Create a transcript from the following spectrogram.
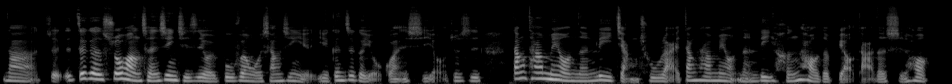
那这这个说谎成性，其实有一部分，我相信也也跟这个有关系哦。就是当他没有能力讲出来，当他没有能力很好的表达的时候，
